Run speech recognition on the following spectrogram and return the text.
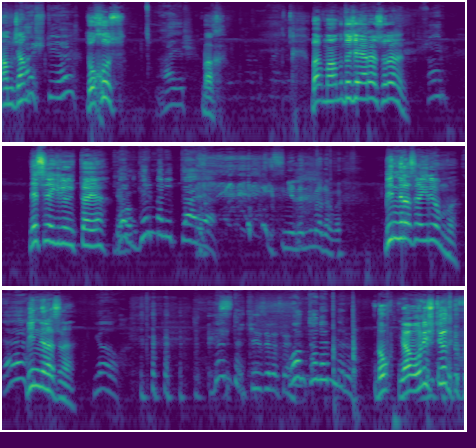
amcam Kaç diyor? 9. Hayır. Bak. Bak Mahmut Hoca yarar sorarın. Sor. Nesine giriyorsun iddiaya? Ben girmem iddiaya. Sinirlendim adamı. Bin lirasına giriyor mu? He? Bin lirasına. Yok. Ben de 200 lirası. 10 tane bilirim. Dok ya 13 diyordum.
